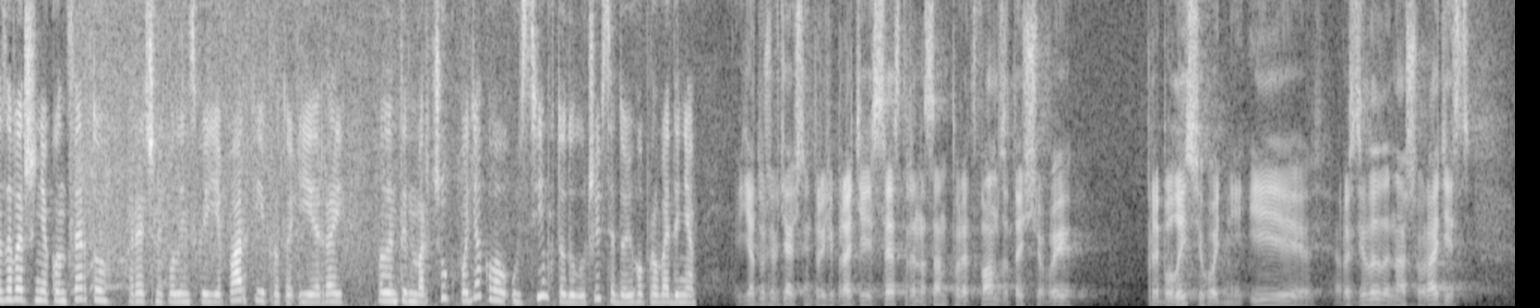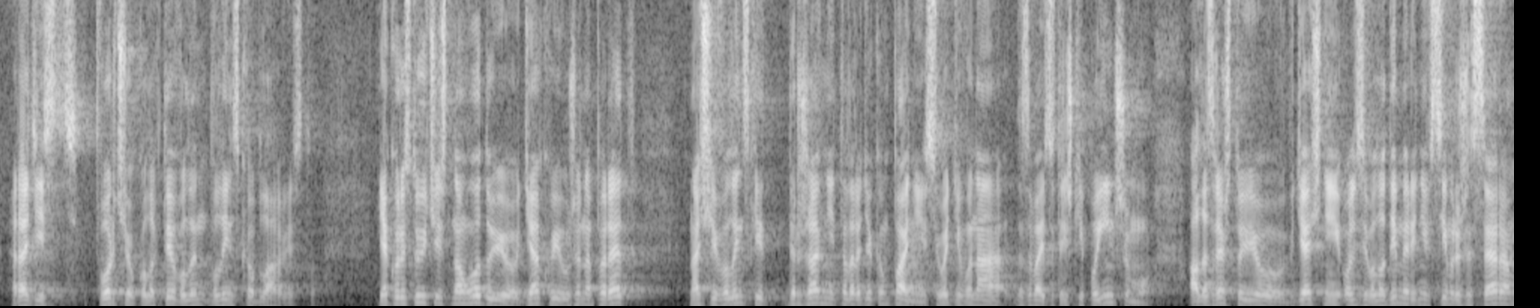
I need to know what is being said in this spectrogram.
На завершення концерту речник Волинської єпархії протоієрей Валентин Марчук подякував усім, хто долучився до його проведення. Я дуже вдячний, дорогі браті і сестри, насамперед вам за те, що ви прибули сьогодні і розділили нашу радість, радість творчого колективу Волин- Волинського благовісту. Я, користуючись нагодою, дякую вже наперед нашій Волинській державній телерадіокомпанії. Сьогодні вона називається трішки по-іншому, але зрештою вдячній Ользі Володимирівні, всім режисерам,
